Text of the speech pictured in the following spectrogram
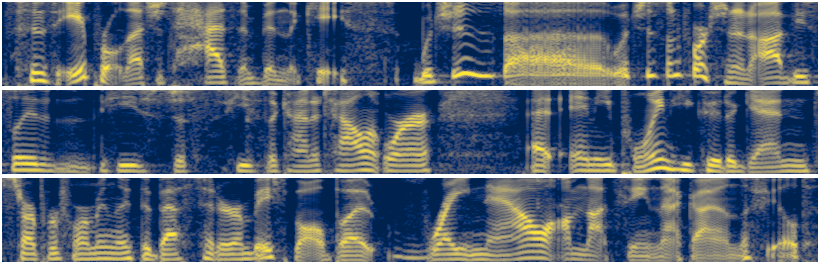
since April that just hasn't been the case which is uh which is unfortunate obviously he's just he's the kind of talent where at any point he could again start performing like the best hitter in baseball but right now I'm not seeing that guy on the field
